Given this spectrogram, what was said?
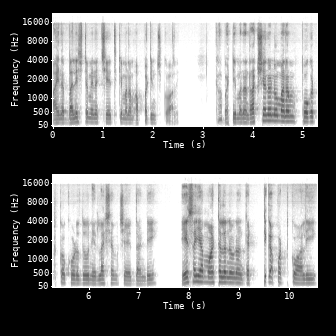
ఆయన బలిష్టమైన చేతికి మనం అప్పగించుకోవాలి. కాబట్టి మన రక్షణను మనం పోగొట్టుకోకూడదు నిర్లక్ష్యం చేయొద్దండి. ఏసయ్య మాటలను మనం గట్టిగా పట్టుకోవాలి.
